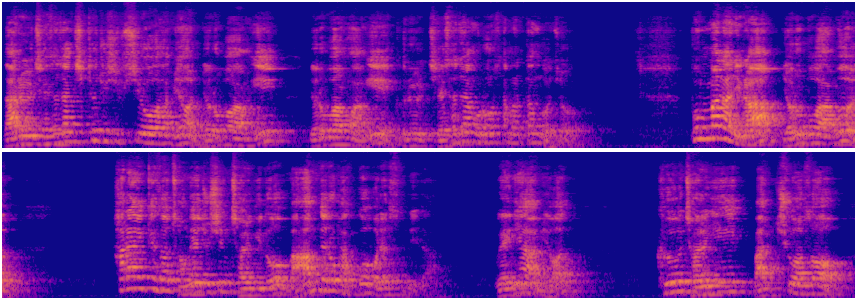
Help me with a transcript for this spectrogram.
나를 제사장 시켜 주십시오 하면 여로보암이 여로보암 왕이 그를 제사장으로 삼았던 거죠. 뿐만 아니라 여로보암은 하나님께서 정해주신 절기도 마음대로 바꾸어 버렸습니다. 왜냐하면 그 절기 맞추어서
